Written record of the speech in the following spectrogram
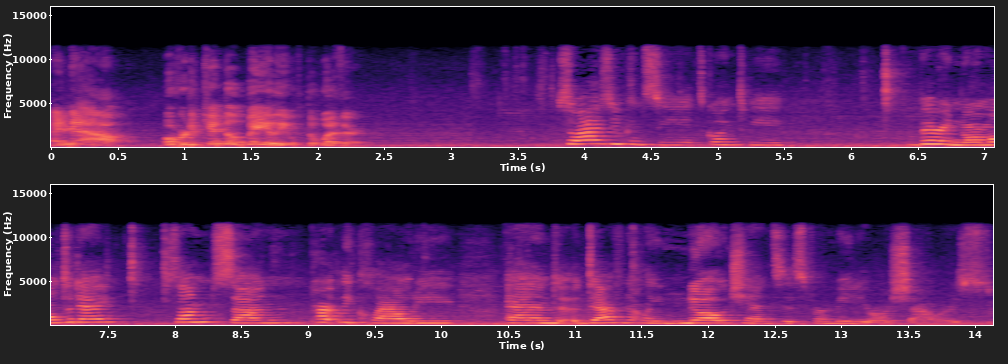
And now, over to Kendall Bailey with the weather. So as you can see, it's going to be very normal today. Some sun, partly cloudy, and definitely no chances for meteor showers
